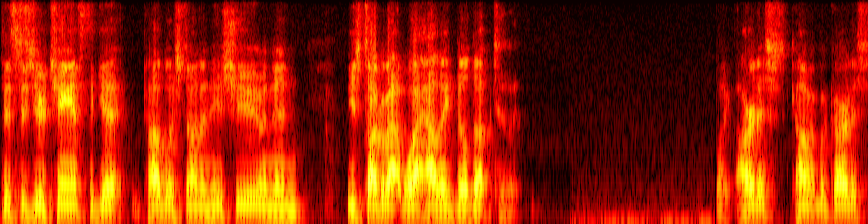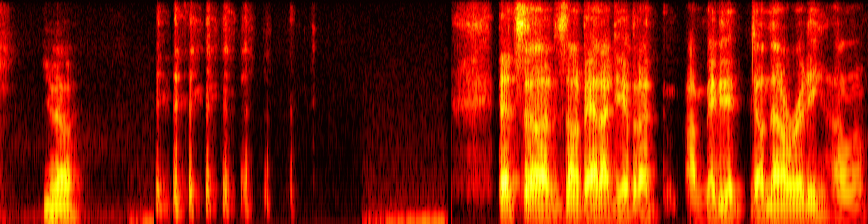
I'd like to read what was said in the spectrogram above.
this is your chance to get published on an issue, and then you just talk about what how they build up to it. Like artists, comic book artists, you know. that's uh, that's not a bad idea, but I, I maybe they've done that already. I don't know.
